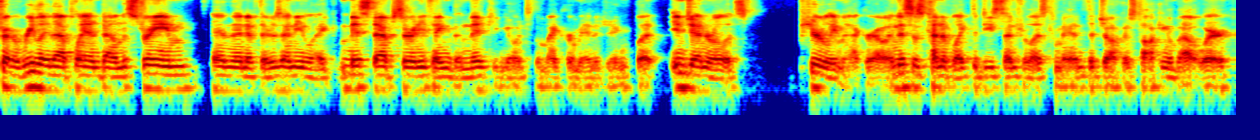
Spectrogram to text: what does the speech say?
try to relay that plan down the stream. And then if there's any like missteps or anything, then they can go into the micromanaging. But in general, it's purely macro. And this is kind of like the decentralized command that Jock was talking about, where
